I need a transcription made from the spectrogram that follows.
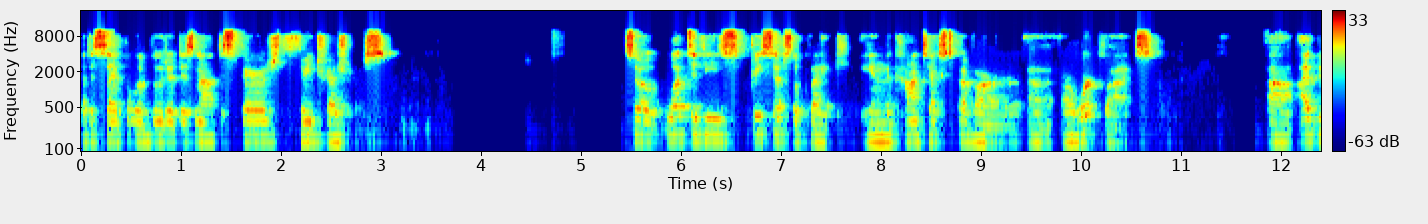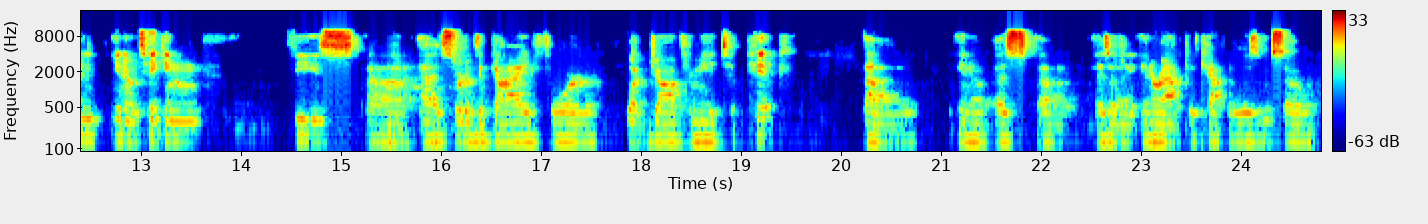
A disciple of Buddha does not disparage the three treasures. So, what do these precepts look like in the context of our uh, our work lives? Uh, I've been, you know, taking these uh, as sort of the guide for what job for me to pick, uh, you know, as uh, as I interact with capitalism. So,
